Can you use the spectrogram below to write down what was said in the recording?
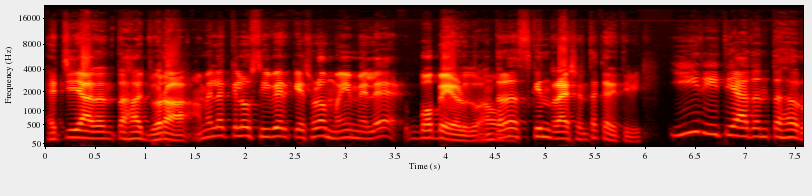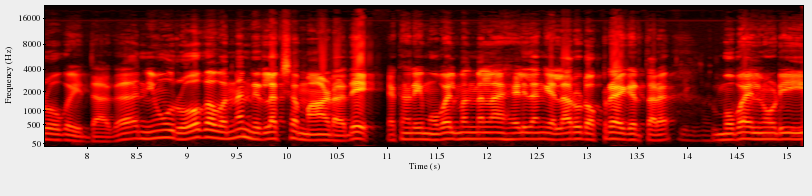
ಹೆಚ್ಚಿಯಾದಂತಹ ಜ್ವರ ಆಮೇಲೆ ಕೆಲವು ಸಿವಿಯರ್ ಕೇಸ್ಗಳು ಮೈ ಮೇಲೆ ಬೊಬ್ಬೆ ಹೇಳುದು ಅಂದ್ರೆ ಸ್ಕಿನ್ ರ್ಯಾಶ್ ಅಂತ ಕರಿತೀವಿ. ಈ ರೀತಿಯಾದಂತಹ ರೋಗ ಇದ್ದಾಗ ನೀವು ರೋಗವನ್ನು ನಿರ್ಲಕ್ಷ್ಯ ಮಾಡದೆ, ಯಾಕಂದ್ರೆ ಈ ಮೊಬೈಲ್ ಬಂದ್ಮೇಲೆ ನಾ ಹೇಳಿದಂಗೆ ಎಲ್ಲರೂ ಡಾಕ್ಟ್ರೇ ಆಗಿರ್ತಾರೆ. ಮೊಬೈಲ್ ನೋಡಿ ಈ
